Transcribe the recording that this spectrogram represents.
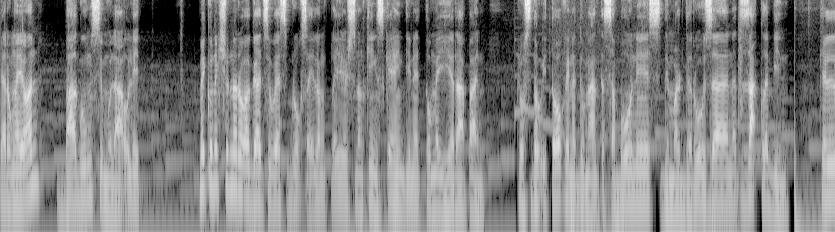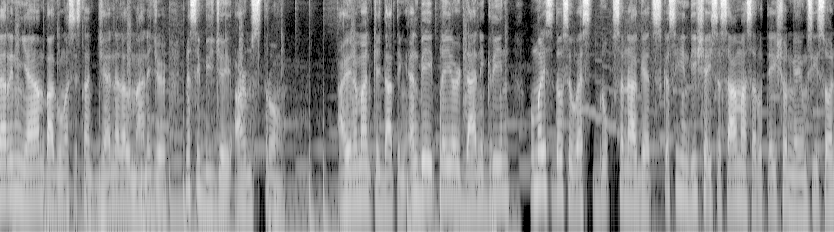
Pero ngayon, bagong simula ulit. May koneksyon na raw agad si Westbrook sa ilang players ng Kings kaya hindi na ito mahihirapan. Close daw ito kina Domantas Sabonis, DeMar DeRozan at Zach Lavine. Kilala rin niya ang bagong assistant general manager na si BJ Armstrong. Ayon naman kay dating NBA player Danny Green, umalis daw si Westbrook sa Nuggets kasi hindi siya isasama sa rotation ngayong season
